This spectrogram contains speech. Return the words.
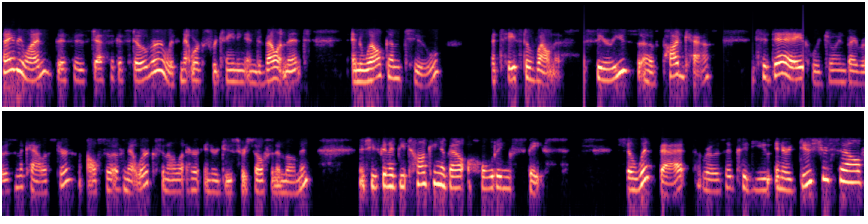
Hi, everyone. This is Jessica Stover with Networks for Training and Development, and welcome to A Taste of Wellness, a series of podcasts Today, we're joined by Rosa McAllister, also of Networks, and I'll let her introduce herself in a moment. And she's going to be talking about holding space. So, with that, Rosa, could you introduce yourself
